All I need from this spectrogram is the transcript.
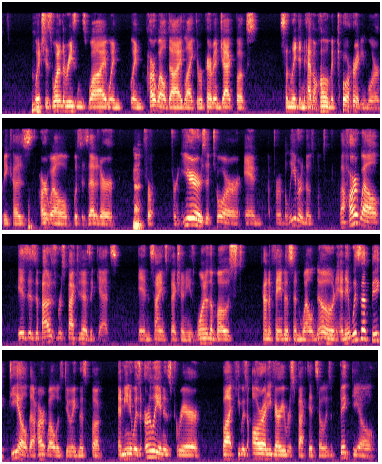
Hmm. which is one of the reasons why when when Hartwell died, like the Repairman Jack books suddenly didn't have a home at Tor anymore because Hartwell was his editor Huh. for for years at Tor and a firm believer in those books. But Hartwell is is about as respected as it gets in science fiction. He's one of the most kind of famous and well known, and it was a big deal that Hartwell was doing this book. I mean, it was early in his career, but he was already very respected, so it was a big deal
